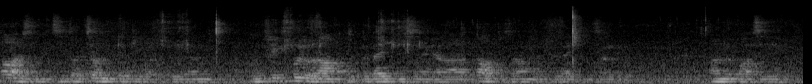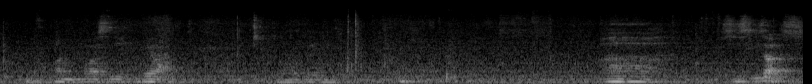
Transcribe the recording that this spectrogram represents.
tavaliselt need situatsioonid tekivad, kui on konflikt põlluraamatute täitmise ja taotlusraamatute täitmisel andmebaasi, andmebaasi vead siis lisaks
